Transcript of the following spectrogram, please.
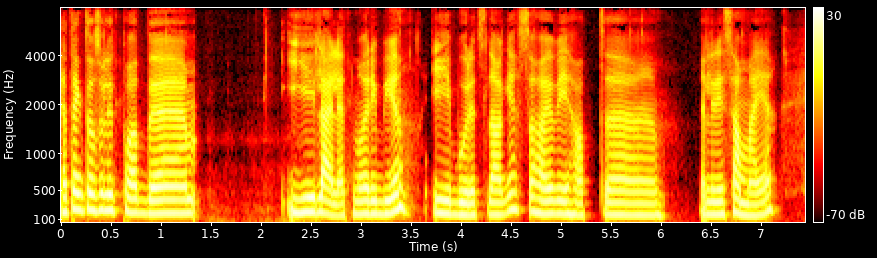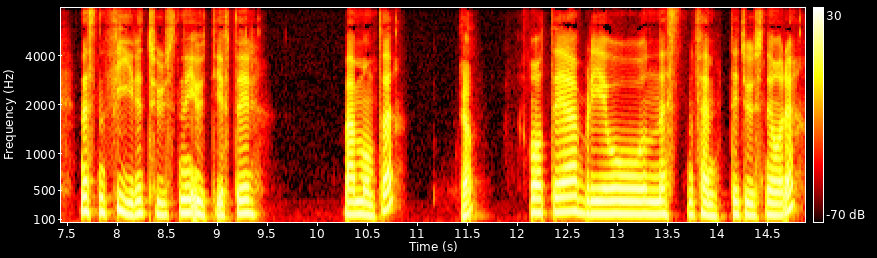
Jeg tenkte også litt på at det, i leiligheten vår i byen, i borettslaget, så har jo vi hatt, eh, eller i sameie, nesten 4000 i utgifter hver måned. Ja. Og at det blir jo nesten 50 000 i året.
